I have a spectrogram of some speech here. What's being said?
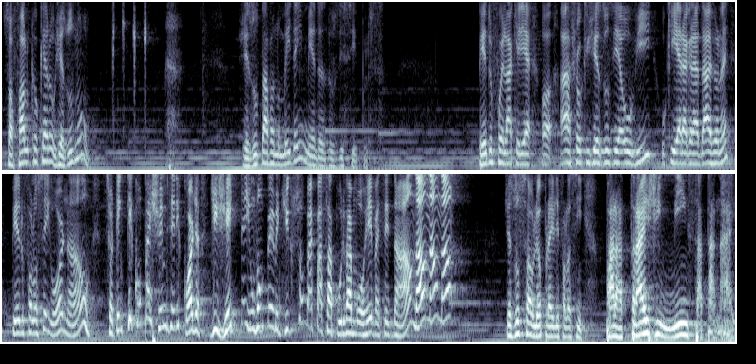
Só falo o que eu quero. Jesus não. Jesus estava no meio da emenda dos discípulos. Pedro foi lá, queria, ó, achou que Jesus ia ouvir o que era agradável, né? Pedro falou: Senhor, não, o senhor tem que ter compaixão e misericórdia. De jeito nenhum vão permitir que o senhor vai passar por vai morrer, vai ser. Não, não, não, não. Jesus só olhou para ele e falou assim: Para trás de mim, Satanás.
